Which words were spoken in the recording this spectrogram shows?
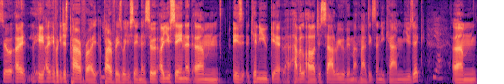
So, I, if I could just paraphrase yeah. paraphrase what you're saying there. So, are you saying that um, is can you get have a larger salary within mathematics than you can music? Yeah. Um,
